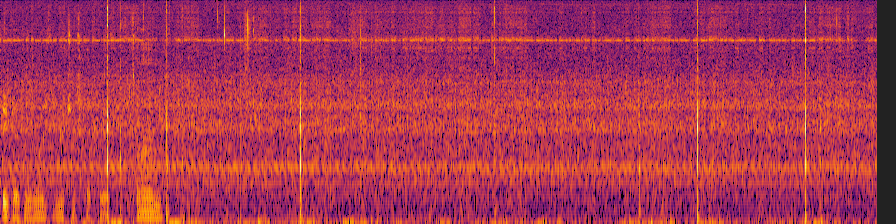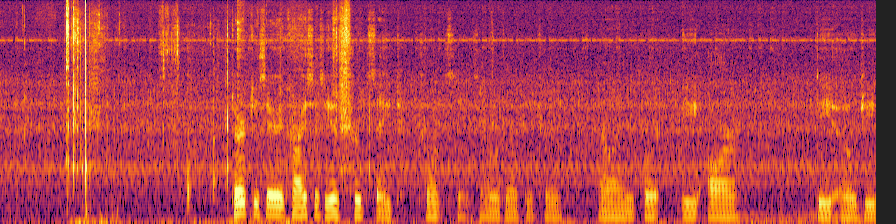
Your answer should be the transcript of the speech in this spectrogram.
So you guys are the world's richest couple of time. Turkey Syria crisis. U.S. troops say Trump several drug betray. Airline report E R D O G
